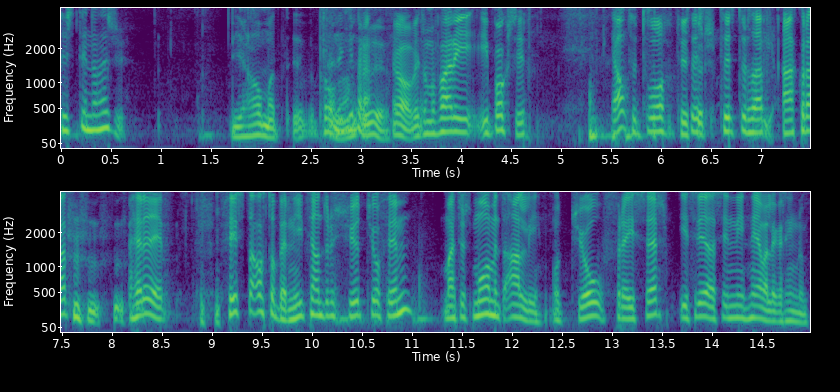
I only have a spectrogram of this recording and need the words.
fyrst inn á þessu Já, maður, Er prófum það. Já, við ætlum að fara í, í bóksið Já, Tvo, Tvistur. tvist- tvistur þar akkurat. Herriði, 1. oktober 1975 mættust Mohamed Ali og Joe Fraser í þriða sinn í hnefalegarhingnum.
